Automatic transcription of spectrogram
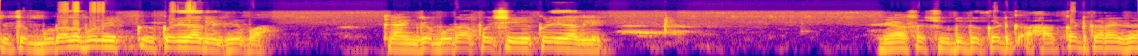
त्याच्या बुडाला पण एक कळी लागली हे पहा यांच्या बुडापाशी एक कळी लागली. हे असं शेवटी तर कट हा कट करायचा.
